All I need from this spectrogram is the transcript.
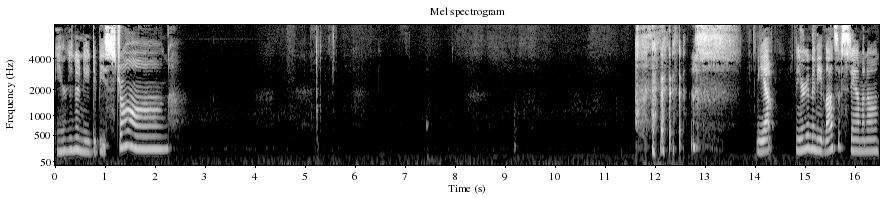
You're going to need to be strong. yep. You're going to need lots of stamina.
